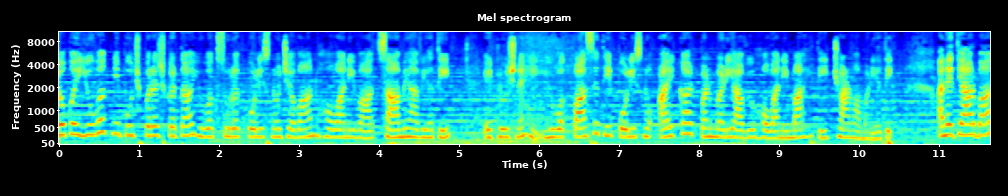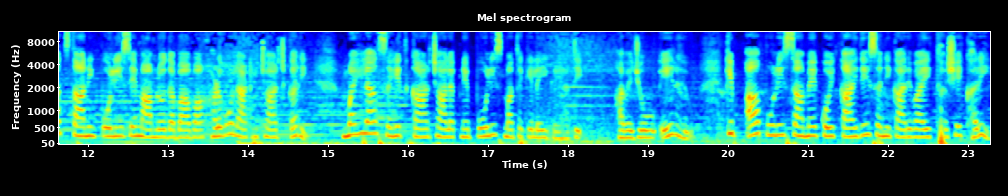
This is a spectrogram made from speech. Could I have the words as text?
લોકોએ યુવકની પૂછપરછ કરતા યુવક સુરત પોલીસનો જવાન હોવાની વાત સામે આવી હતી. એટલું જ નહીં, યુવક પાસેથી પોલીસનું આઈ કાર્ડ પણ મળી આવ્યું હોવાની માહિતી જાણવા મળી હતી. અને ત્યારબાદ સ્થાનિક પોલીસે મામલો દબાવવા હળવો લાઠીચાર્જ કરી મહિલા સહિત કાર ચાલકને પોલીસ મથકે લઈ ગઈ હતી. હવે જોવું એ રહ્યું કે આ પોલીસ સામે કોઈ કાયદેસરની કાર્યવાહી થશે ખરી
